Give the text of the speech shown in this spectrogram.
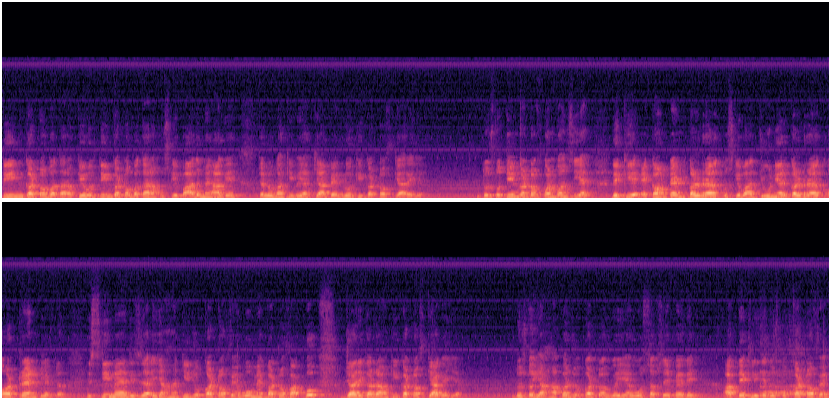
तीन कट ऑफ़ बता रहा हूँ। केवल तीन कट ऑफ़ बता रहा हूँ, उसके बाद मैं आगे चलूँगा कि भैया, क्या बेंगलोर की कट ऑफ़ क्या रही है। दोस्तों, तीन कट ऑफ़ कौन कौन सी है? देखिए अकाउंटेंट कलरक उसके बाद जूनियर कलरक और ट्रेन कलेक्टर इसकी मैं यहाँ की जो कट ऑफ़ है, वो मैं कट ऑफ़ आपको जारी कर रहा हूँ कि कट ऑफ़ क्या गई है। दोस्तों, यहाँ पर जो कट ऑफ़ गई है, वो सबसे पहले आप देख लीजिए दोस्तों कट ऑफ़ है।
